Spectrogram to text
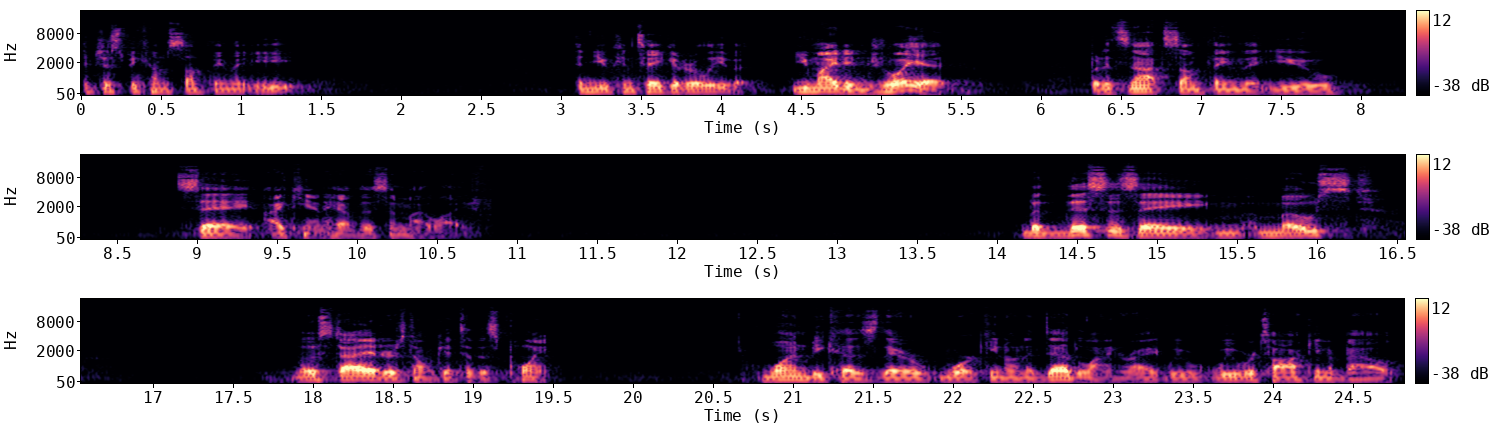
it just becomes something that you eat. And you can take it or leave it. You might enjoy it, but it's not something that you say, I can't have this in my life. But this is a most most dieters don't get to this point. One, because they're working on a deadline, right? We, we were talking about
